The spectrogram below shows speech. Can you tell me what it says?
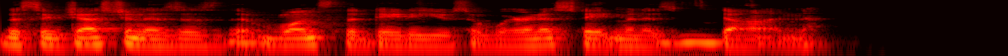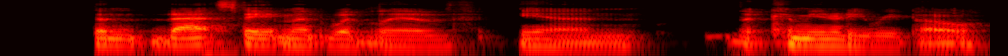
the suggestion is is that once the data use awareness statement is done, then that statement would live in the community repo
